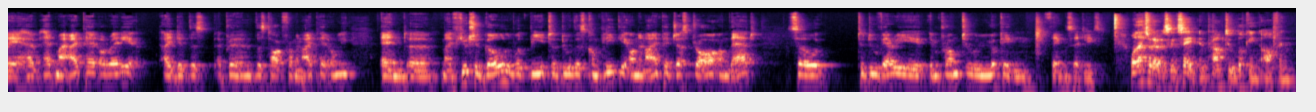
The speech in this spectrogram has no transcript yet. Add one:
I have had my iPad already. I did this. I presented this talk from an iPad only, and uh, my future goal would be to do this completely on an iPad. Just draw on that. So to do very impromptu looking things at least. well, that's what I was going to say. Impromptu looking often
